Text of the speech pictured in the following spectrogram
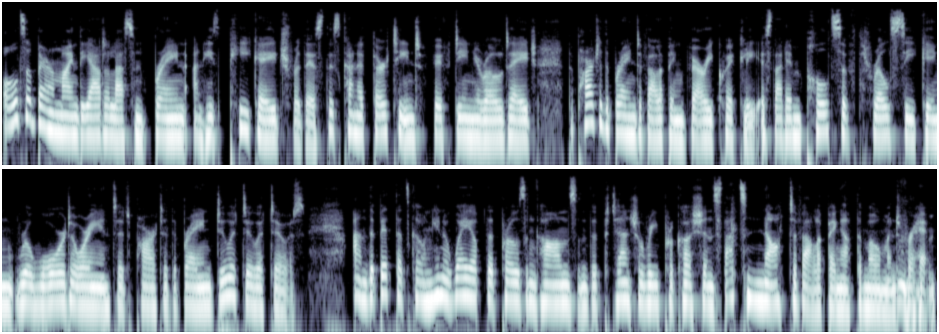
Also, bear in mind the adolescent brain and his peak age for this, this kind of 13 to 15 year old age. The part of the brain developing very quickly is that impulsive, thrill seeking, reward oriented part of the brain. Do it, do it, do it. And the bit that's going, you know, way up the pros and cons and the potential repercussions, that's not developing at the moment mm-hmm. for him.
